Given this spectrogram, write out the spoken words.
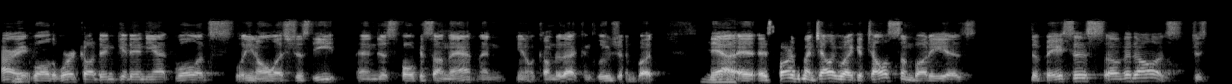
All right. Mm-hmm. Well, the workout didn't get in yet. Well, let's, you know, let's just eat and just focus on that and then, you know, come to that conclusion. But yeah, yeah as far as the mentality, what I could tell somebody is the basis of it all is just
